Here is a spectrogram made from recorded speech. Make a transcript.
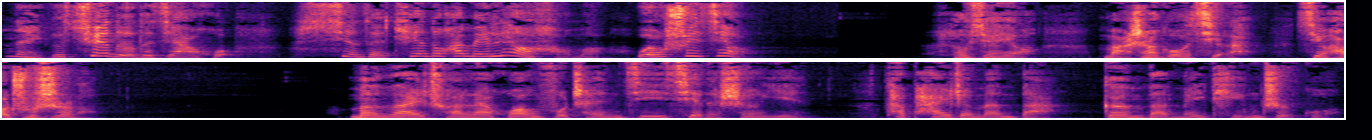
哪个缺德的家伙！现在天都还没亮，好吗？我要睡觉。”娄玄影，马上给我起来！景浩出事了！门外传来黄甫臣急切的声音，他拍着门板，根本没停止过。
